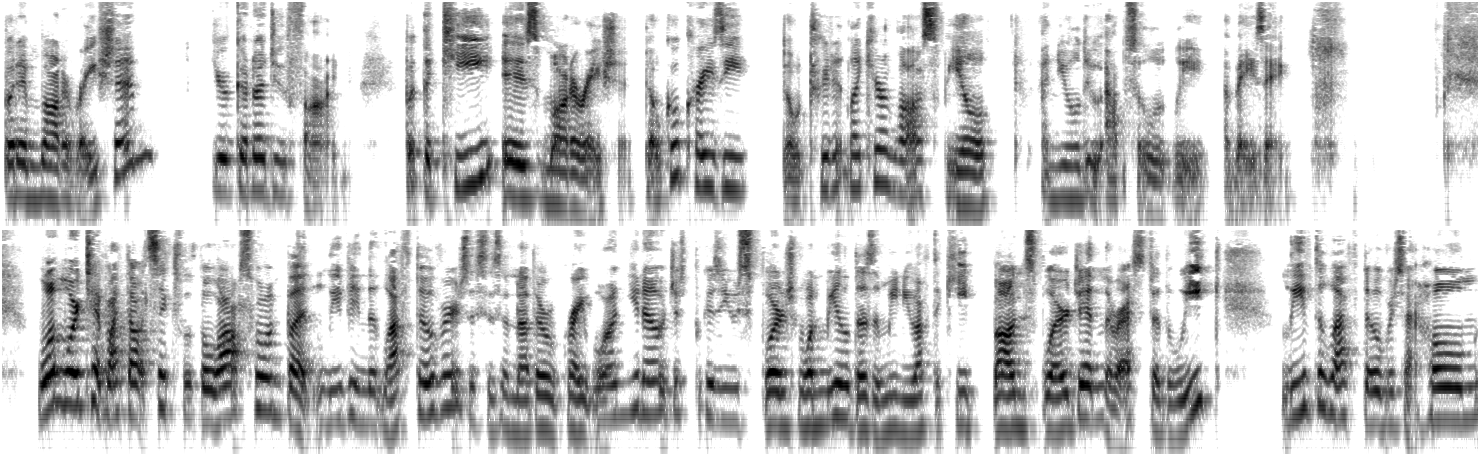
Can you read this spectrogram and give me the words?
but in moderation, you're gonna do fine. But the key is moderation. Don't go crazy. Don't treat it like your lost meal, and you'll do absolutely amazing. One more tip. I thought six was the last one, but leaving the leftovers, this is another great one. You know, just because you splurged one meal doesn't mean you have to keep on splurging the rest of the week leave the leftovers at home,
